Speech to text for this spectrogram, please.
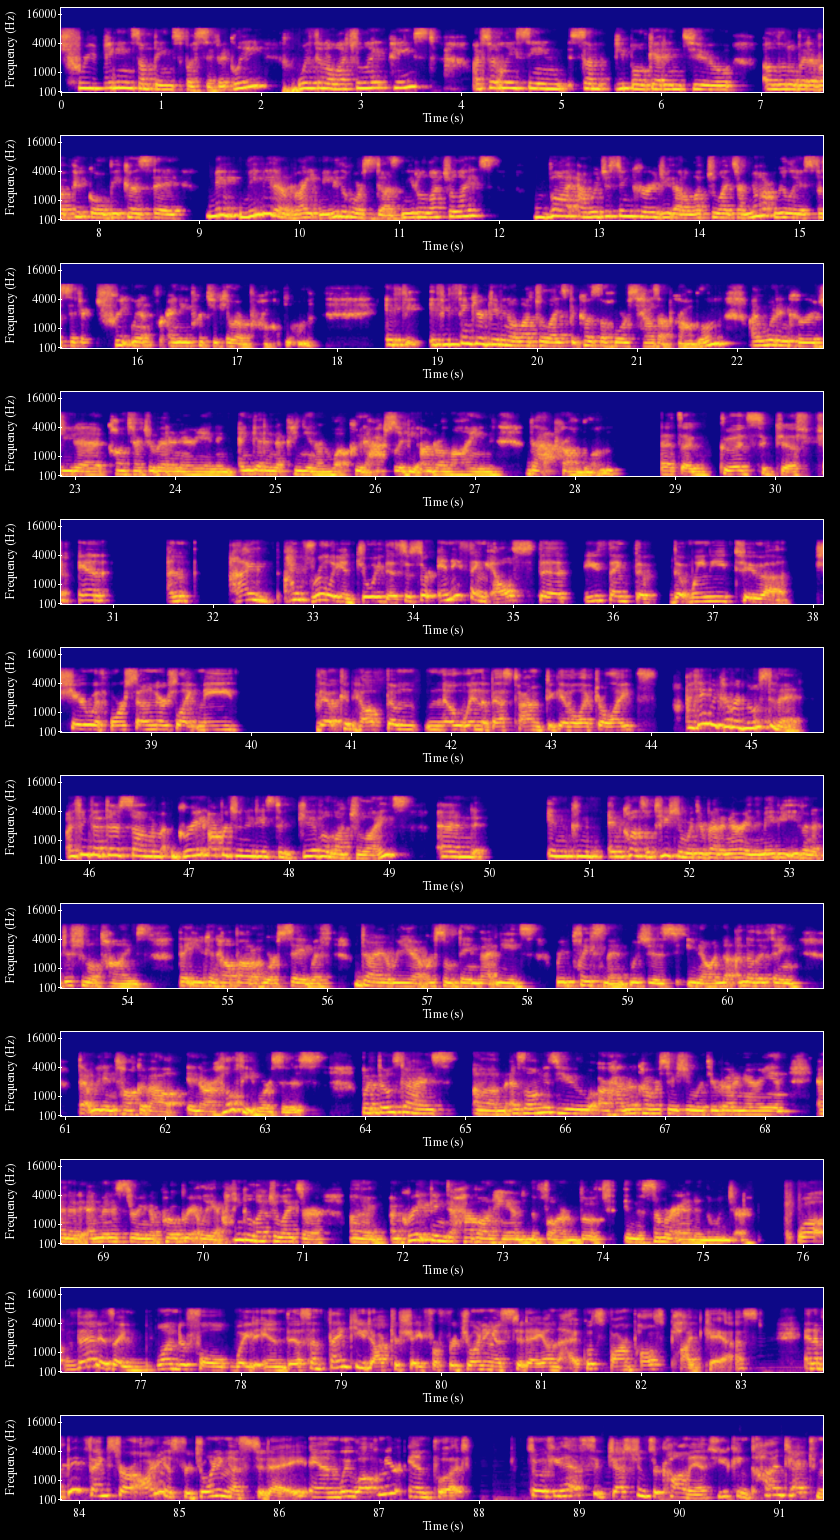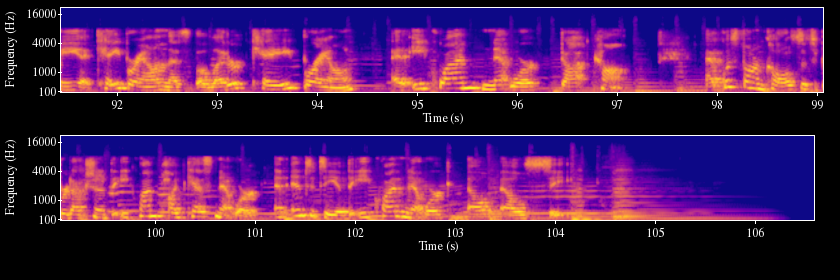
treating something specifically with an electrolyte paste. I've certainly seen some people get into a little bit of a pickle because they maybe, maybe they're right. Maybe the horse does need electrolytes, but I would just encourage you that electrolytes are not really a specific treatment for any particular problem. If, if you think you're giving electrolytes because the horse has a problem, I would encourage you to contact your veterinarian and, and get an opinion on what could actually be underlying that problem. That's a good suggestion. And, and I I've really enjoyed this. Is there anything else that you think that that we need to uh, share with horse owners like me that could help them know when the best time to give electrolytes? I think we covered most of it. I think that there's some great opportunities to give electrolytes and in con- in consultation with your veterinarian, there may be even additional times that you can help out a horse, say with diarrhea or something that needs replacement, which is you know an- another thing that we didn't talk about in our healthy horses. But those guys, um, as long as you are having a conversation with your veterinarian and administering appropriately, I think electrolytes are a, a great thing to have on hand in the farm, both in the summer and in the winter. Well, that is a wonderful way to end this. And thank you, Dr. Schaefer, for joining us today on the Equus Farm Pulse podcast. And a big thanks to our audience for joining us today. And we welcome your input. So if you have suggestions or comments, you can contact me at K Brown, that's the letter K Brown, at equinenetwork.com. Equus Farm Calls is a production of the Equine Podcast Network, an entity of the Equine Network LLC.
